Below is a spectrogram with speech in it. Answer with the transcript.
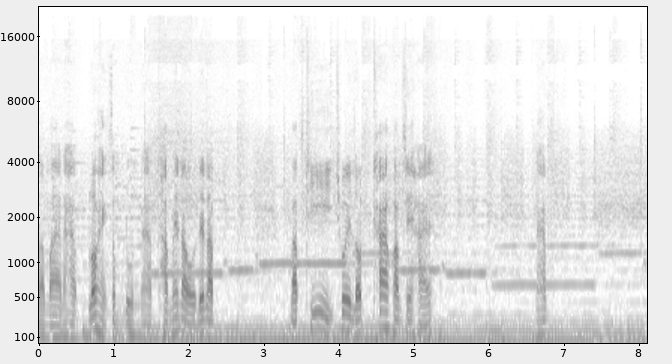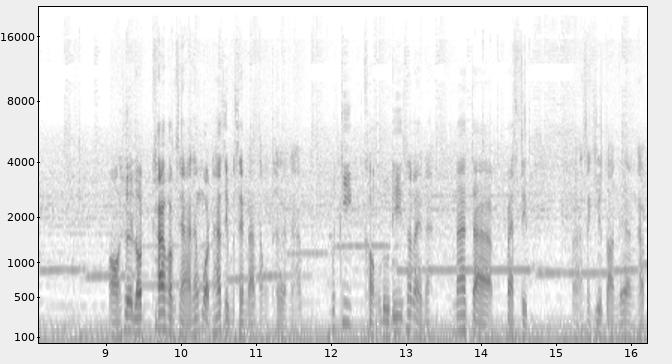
ต่อมานะครับ โลกแห่งสมดุลนะครับทำให้เราได้รับ บัฟที่ช่วยลดค่าความเสียหายนะครับอ๋อช่วยลดค่าความเสียหายทั้งหมด 50%นาน2เทิร์นนะครับ เมื่อกี้ของลูดี้เท่าไหร่นะ น่าจะ 80อ่าสกิลต่อเนื่องครับ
